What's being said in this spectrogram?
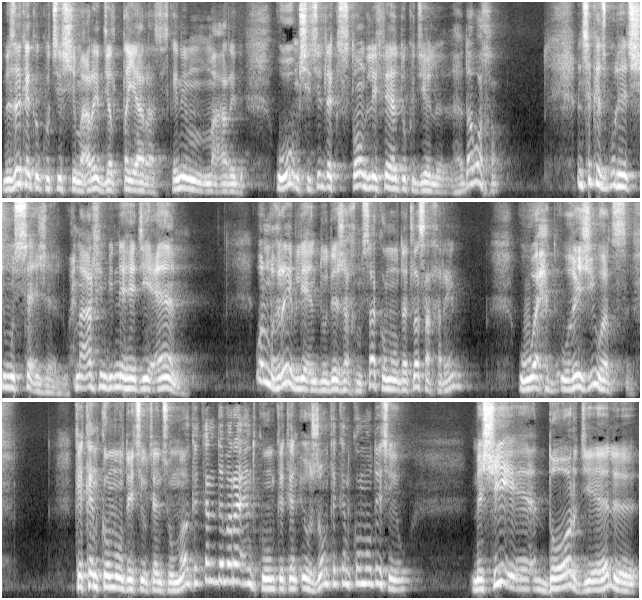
مازال كان كنتي في شي معرض ديال الطيارات كاينين معارض. ومشيتي لذاك ستوند اللي فيه هذوك ديال هذا واخا. أنت كتقول هذا الشيء مستعجل وحنا عارفين بان هذه عام. والمغرب اللي عنده ديجا خمسة كوموندات لاص اخرين وواحد وغيجيو هذا الصيف. كا كان كومونديتيو تا نتوما كا كان دابا راه عندكم كا كان اورجون كا كان كومونديتيو. ماشي الدور ديال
